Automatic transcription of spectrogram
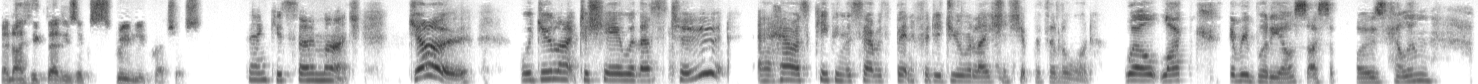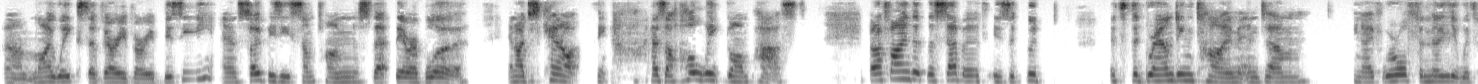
And I think that is extremely precious. Thank you so much. Joe, would you like to share with us too? Uh, how has keeping the Sabbath benefited your relationship with the Lord? Well, like everybody else, I suppose, Helen, um, my weeks are very, very busy and so busy sometimes that they're a blur. And I just cannot think, has a whole week gone past? But I find that the Sabbath is a good, it's the grounding time. And, um, you know, if we're all familiar with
